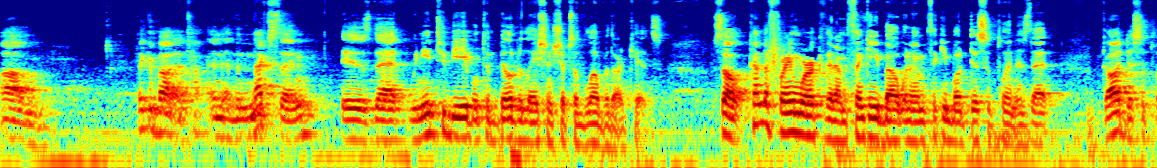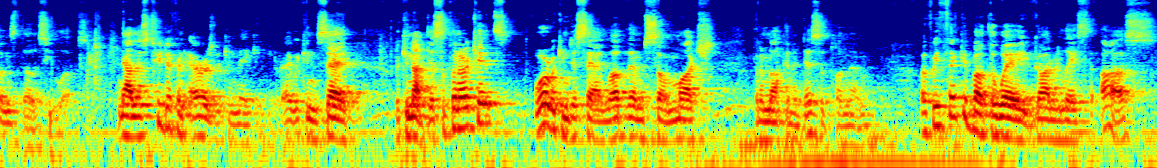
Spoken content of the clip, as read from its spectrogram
Um, think about it, and the next thing is that we need to be able to build relationships of love with our kids. So, kind of the framework that I'm thinking about when I'm thinking about discipline is that God disciplines those he loves. Now, there's two different errors we can make in here, right? We can say we cannot discipline our kids, or we can just say, I love them so much that I'm not going to discipline them. But if we think about the way God relates to us,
